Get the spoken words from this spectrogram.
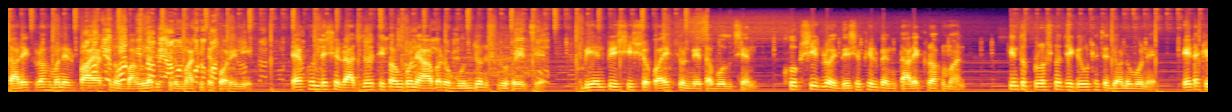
তারেক রহমানের পা এখনও বাংলাদেশের মাটিতে পড়েনি। এখন দেশের রাজনৈতিক অঙ্গনে আবারও গুঞ্জন শুরু হয়েছে। বিএনপির শীর্ষ কয়েকজন নেতা বলছেন খুব শীঘ্রই দেশে ফিরবেন তারেক রহমান। কিন্তু প্রশ্ন জেগে উঠেছে জনমনে, এটা কি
